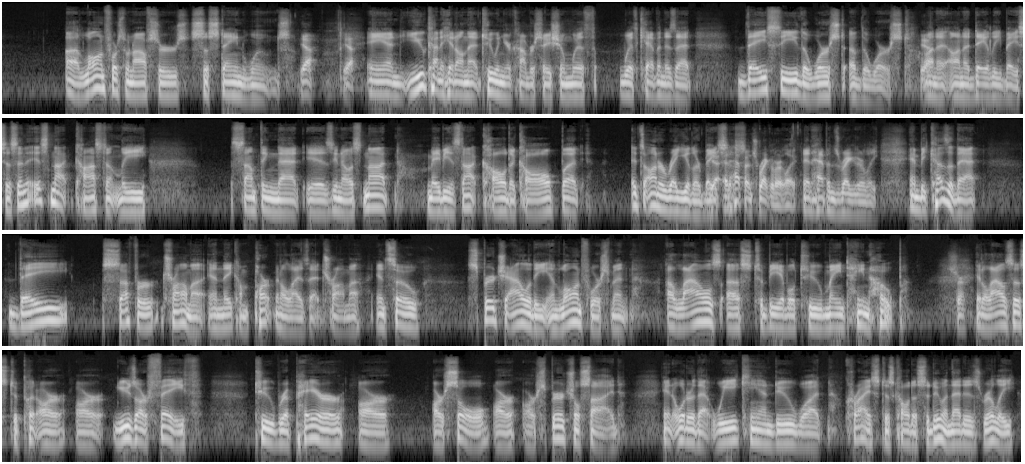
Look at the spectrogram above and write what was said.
uh, law enforcement officers sustain wounds, Yeah. Yeah. and you kind of hit on that too in your conversation with with Kevin. Is that they see the worst of the worst Yeah. on a on a daily basis, and it's not constantly something that is you know it's not maybe it's not call to call, but it's on a regular Yeah. basis. It happens regularly. It happens regularly. And because of that, they suffer trauma and they compartmentalize that trauma. And so spirituality in law enforcement allows us to be able to maintain hope. Sure. It allows us to put our our use our faith to repair our our soul, our our spiritual side, in order that we can do what Christ has called us to do, and that is really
